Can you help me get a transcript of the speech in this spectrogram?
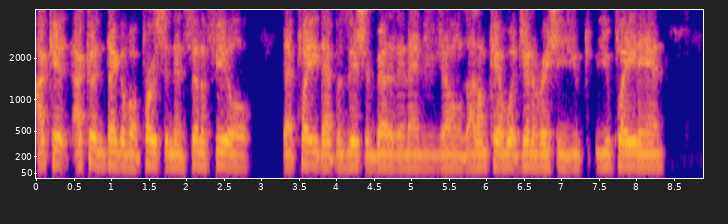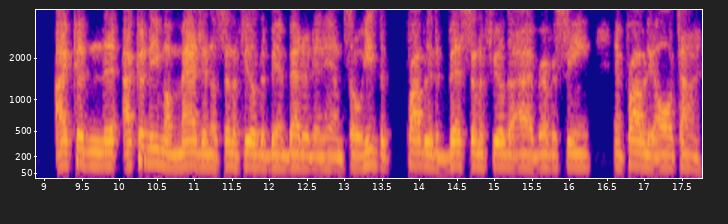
I could I couldn't think of a person in center field that played that position better than Andruw Jones. I don't care what generation you you played in. I couldn't I couldn't even imagine a center fielder being better than him. So he's the probably the best center fielder I've ever seen and probably all time.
